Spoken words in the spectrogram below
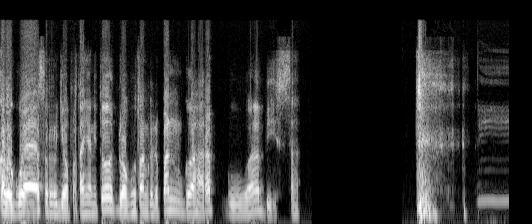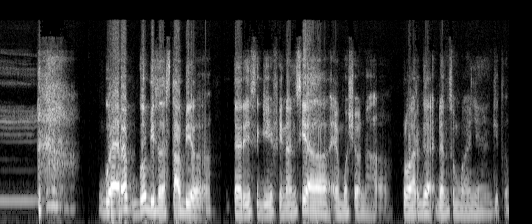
kalau gue suruh jawab pertanyaan itu 20 tahun ke depan gue harap gue bisa gue harap gue bisa stabil dari segi finansial emosional keluarga dan semuanya gitu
